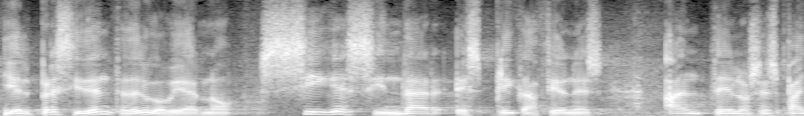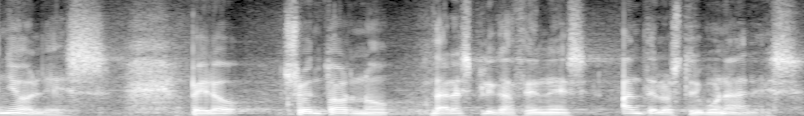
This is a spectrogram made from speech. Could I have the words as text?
y el presidente del gobierno sigue sin dar explicaciones ante los españoles, pero su entorno dará explicaciones ante los tribunales.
